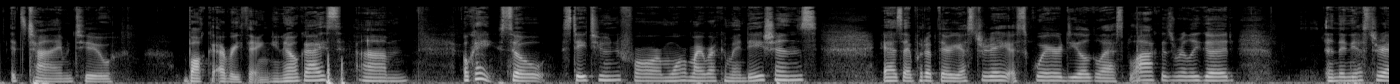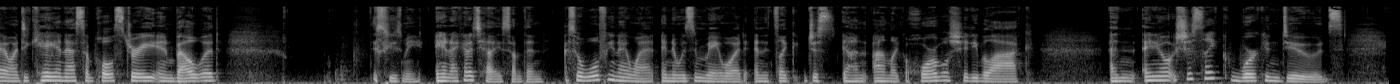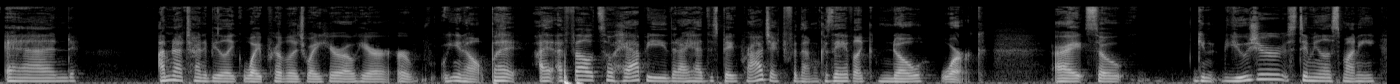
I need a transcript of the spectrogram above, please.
it's time to buck everything, you know, guys? Um, okay, so stay tuned for more of my recommendations. As I put up there yesterday, a square deal glass block is really good. And then yesterday I went to K&S Upholstery in Bellwood. Excuse me. And I got to tell you something. So Wolfie and I went and it was in Maywood and it's like just on, on like a horrible shitty block. And, and you know, it's just like working dudes. And I'm not trying to be like white privilege, white hero here, or, you know, but I, I felt so happy that I had this big project for them because they have like no work. All right. So you know, use your stimulus money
